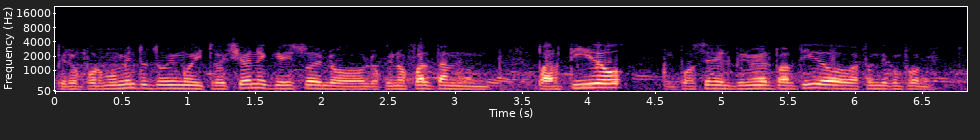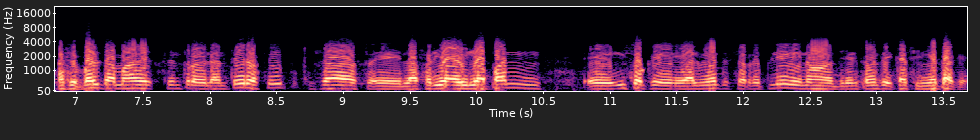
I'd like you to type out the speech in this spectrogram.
pero por momento tuvimos distracciones, que eso es lo, lo que nos falta en partido, y por ser el primer partido, bastante conforme. Hace falta más centro delantero, sí, quizás eh, la salida de Iliapán eh, hizo que Almirante se repliegue y no directamente casi ni ataque.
